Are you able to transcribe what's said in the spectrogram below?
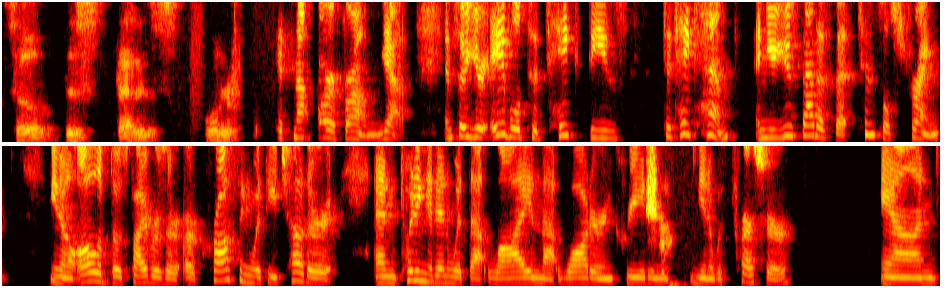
So this that is wonderful. it's not far from yeah and so you're able to take these to take hemp and you use that as that tensile strength you know all of those fibers are, are crossing with each other and putting it in with that lye and that water and creating Sure. you know with pressure and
